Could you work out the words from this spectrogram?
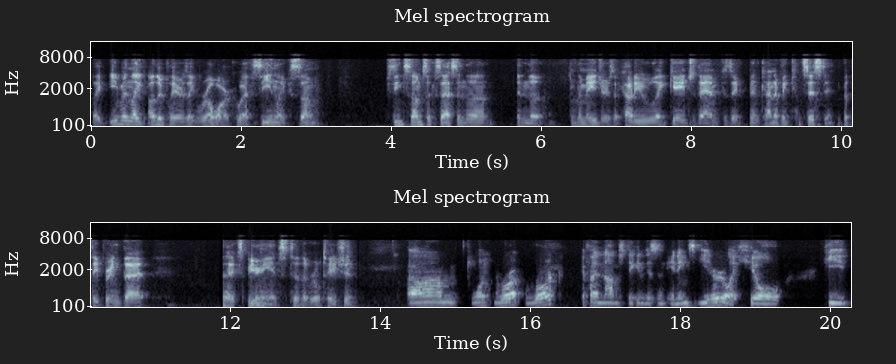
Like even like other players like Roark, who I've seen like some, seen some success in the in the in the majors. Like how do you like gauge them? Because they've been kind of inconsistent, but they bring that that experience to the rotation. Um, Roark, if I'm not mistaken, is an innings eater. Like he'll he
